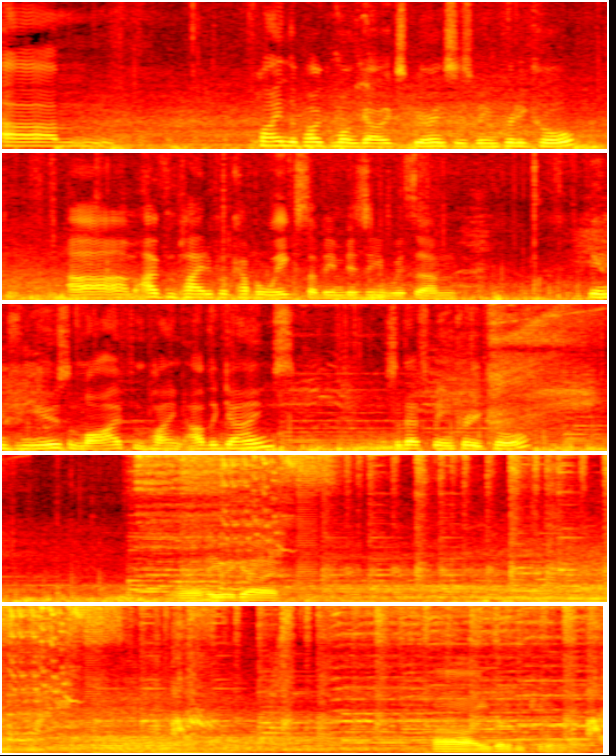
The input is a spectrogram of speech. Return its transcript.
um, playing the Pokemon Go experience has been pretty cool. Um, I haven't played it for a couple of weeks. I've been busy with um, games and news and life and playing other games. So that's been pretty cool. Well, here we go. Oh, you gotta be kidding me.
